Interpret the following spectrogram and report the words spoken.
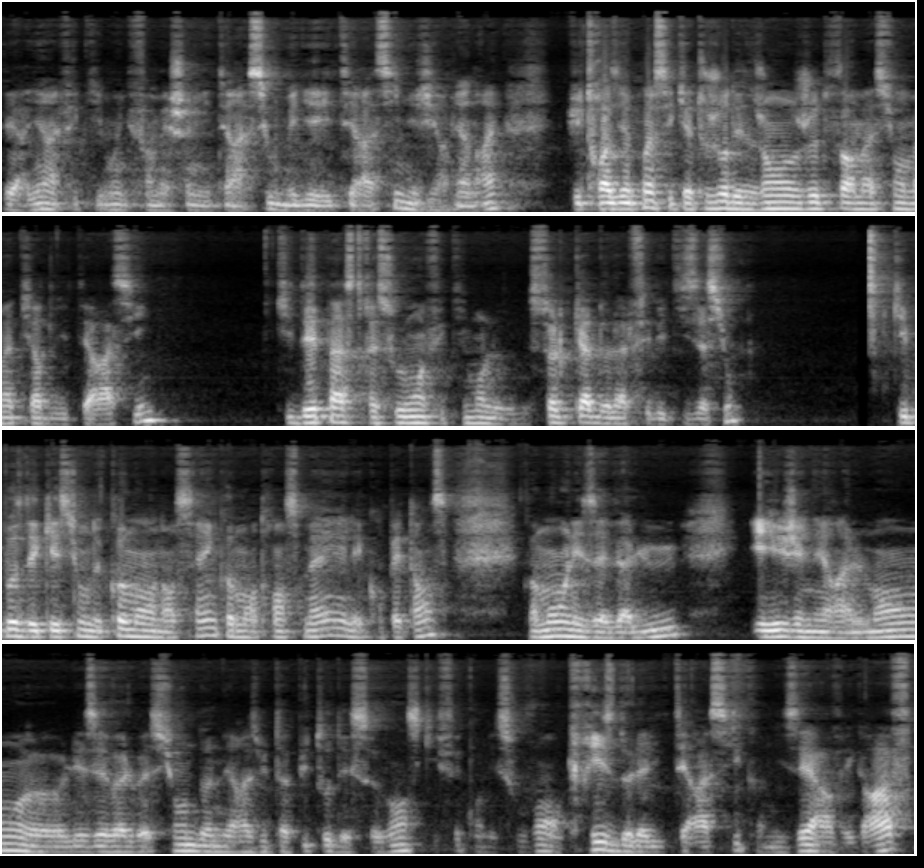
derrière effectivement une formation littératie ou média littératie, mais j'y reviendrai. Puis troisième point, c'est qu'il y a toujours des enjeux de formation en matière de littératie. qui dépasse très souvent effectivement le seul cadre de l'alphabétisation, qui pose des questions de comment on enseigne, comment on transmet les compétences, comment on les évalue, et généralement euh, les évaluations donnent des résultats plutôt décevants, ce qui fait qu'on est souvent en crise de la littératie, comme disait Hervé Graff,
